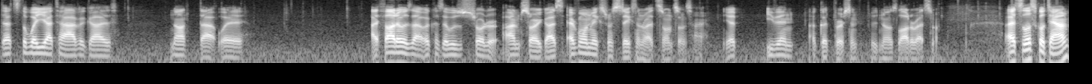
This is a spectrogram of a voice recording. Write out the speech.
That's the way you have to have it, guys. Not that way. I thought it was that way because it was shorter. I'm sorry, guys. Everyone makes mistakes in redstone sometimes. Yep, even a good person who knows a lot of redstone. Alright, so let's go down.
